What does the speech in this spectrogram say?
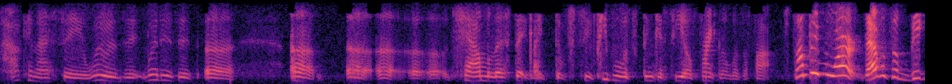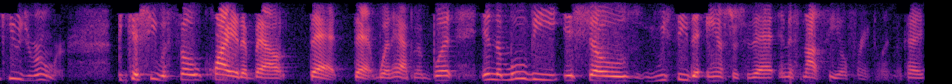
How can I say? What is it? What is it? Uh, uh, uh, uh, uh, child molestation. Like the see, people was thinking C.L. Franklin was a father. Some people were. That was a big, huge rumor because she was so quiet about that that what happened. But in the movie, it shows we see the answer to that, and it's not C.L. Franklin. Okay,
